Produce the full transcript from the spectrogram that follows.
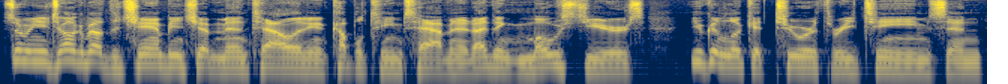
So when you talk about the championship mentality and a couple teams having it, I think most years you can look at two or three teams and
